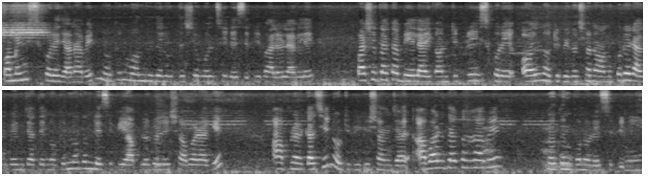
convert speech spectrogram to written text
কমেন্টস করে জানাবেন। নতুন বন্ধুদের উদ্দেশ্যে বলছি রেসিপি ভালো লাগলে পাশে থাকা বেল আইকনটি প্রেস করে অল নোটিফিকেশন অন করে রাখবেন যাতে নতুন নতুন রেসিপি আপলোড হলে সবার আগে আপনার কাছে নোটিফিকেশান যায়। আবার দেখা হবে নতুন কোনো রেসিপি নিয়ে।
